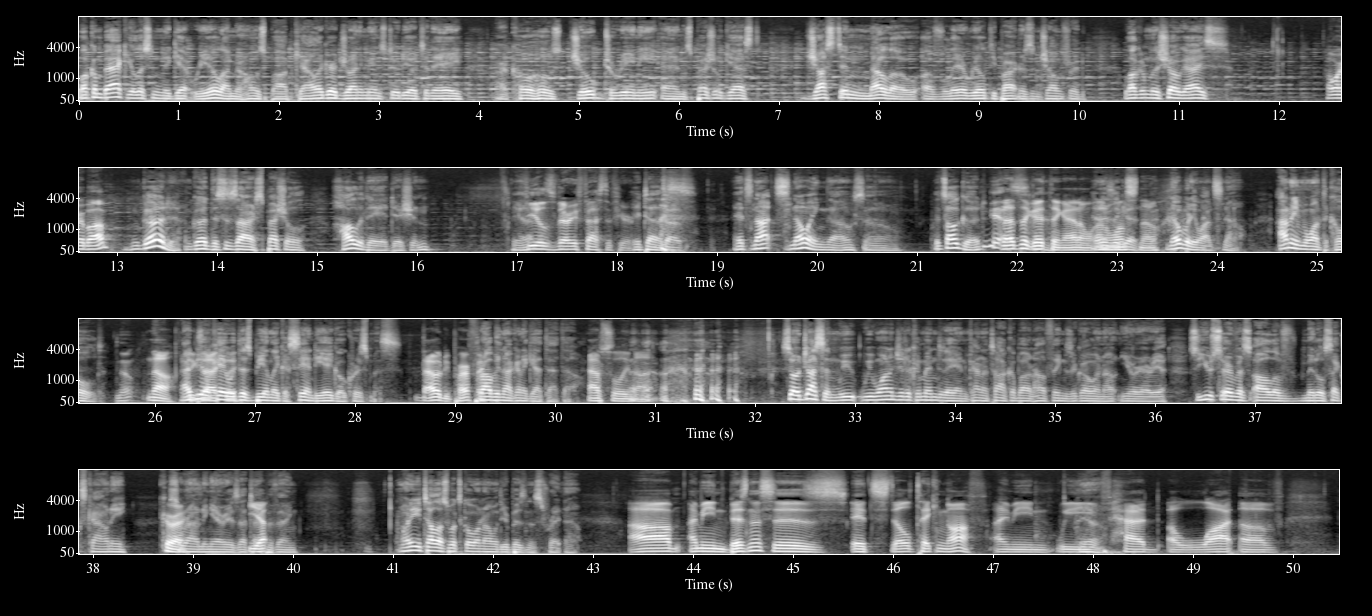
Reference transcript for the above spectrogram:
Welcome back. You're listening to Get Real. I'm your host, Bob Gallagher. Joining me in studio today, our co host, Job Torini, and special guest, Justin Melo of Laer Realty Partners in Chelmsford. Welcome to the show, guys. How are you, Bob? I'm good. I'm good. This is our special holiday edition. Yeah, Feels very festive here. it does. It's not snowing, though, so it's all good. Yes. That's a good thing. I don't, It I don't want good- snow. Nobody wants snow. I don't even want the cold. No. No, I'd be exactly. okay with this being like a San Diego Christmas. That would be perfect. Probably not going to get that, though. Absolutely not. So, Justin, we, we wanted you to come in today and kind of talk about how things are going out in your area. So, you service all of Middlesex County, Correct. surrounding areas, that type Yep. of thing. Why don't you tell us what's going on with your business right now? Um, I mean, business is it's still taking off. I mean, we've Yeah. had a lot of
